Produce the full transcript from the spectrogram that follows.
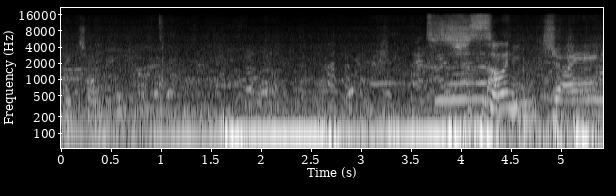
Picture. She's so enjoying.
